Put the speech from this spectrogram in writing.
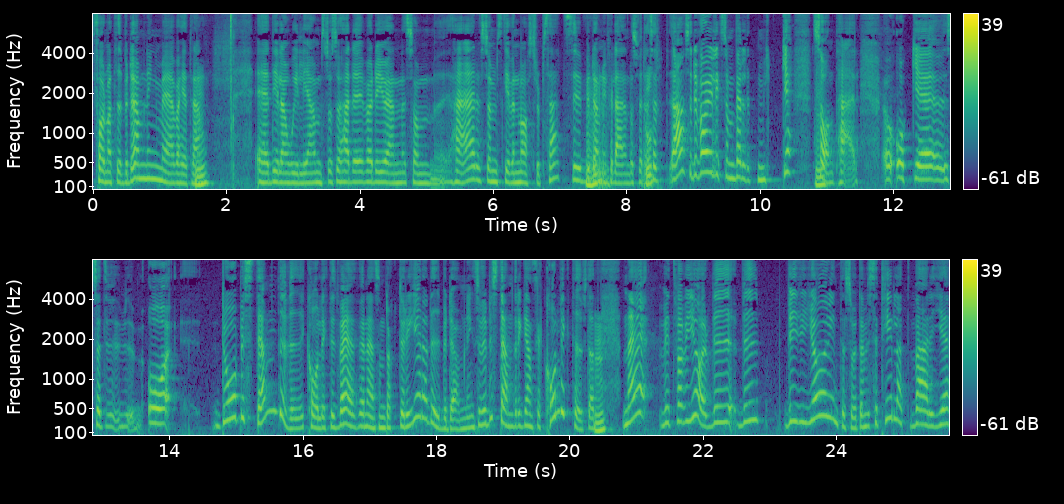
formativ bedömning med, vad heter han? Mm. eh, Dylan Williams och så hade, var det ju en som här som skrev en masteruppsats i bedömning Mhm. för lärande och så vidare. Så, att, ja, så det var ju liksom väldigt mycket Mm. sånt här. Och, eh, så att, och då bestämde vi kollektivt, var även en som doktorerade i bedömning, så vi bestämde det ganska kollektivt att Mm. nej, vet du vad vi gör? Vi, vi, vi gör inte så, utan vi ser till att varje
